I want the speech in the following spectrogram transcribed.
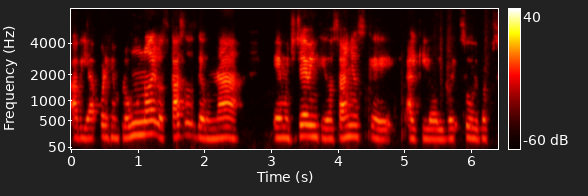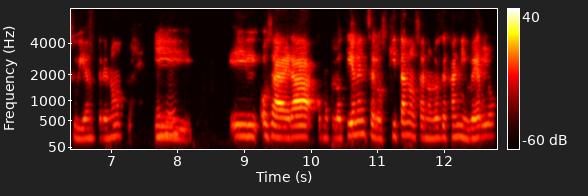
había, por ejemplo, uno de los casos de una eh, muchacha de 22 años que alquiló su, su vientre, ¿no? Y, y, o sea, era como que lo tienen, se los quitan, o sea, no los dejan ni verlo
